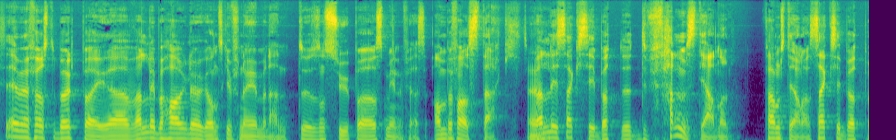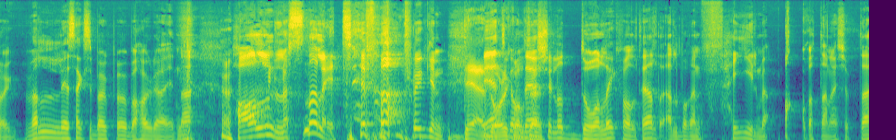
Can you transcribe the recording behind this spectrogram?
Det er min første bøk Det er veldig behagelig og ganske fornøyd med den. Du er sånn super smilefjes. Anbefales sterkt. Veldig sexy butt... Fem stjerner. Fem stjerner. Sexy buttplug. Veldig sexy buttplug, behagelig her inne. Halen løsner litt fra pluggen. Det er Vet dårlig ikke om det kvalitet. skylder dårlig kvalitet eller bare en feil med akkurat den jeg kjøpte,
